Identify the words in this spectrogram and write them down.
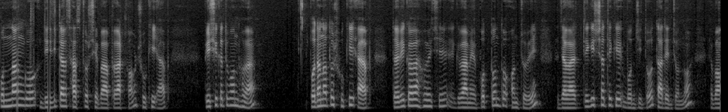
পূর্ণাঙ্গ ডিজিটাল স্বাস্থ্য সেবা প্ল্যাটফর্ম সুখী অ্যাপ। কৃষিক্ষেত্র বন্ধুরা, প্রধানত সুখী অ্যাপ তৈরি করা হয়েছে গ্রামের প্রত্যন্ত অঞ্চলে যারা চিকিৎসা থেকে বঞ্চিত তাদের জন্য এবং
